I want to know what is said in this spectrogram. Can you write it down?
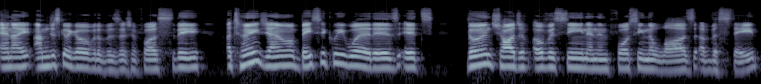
and I I'm just gonna go over the position for us. The attorney general, basically, what it is, it's they're in charge of overseeing and enforcing the laws of the state.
